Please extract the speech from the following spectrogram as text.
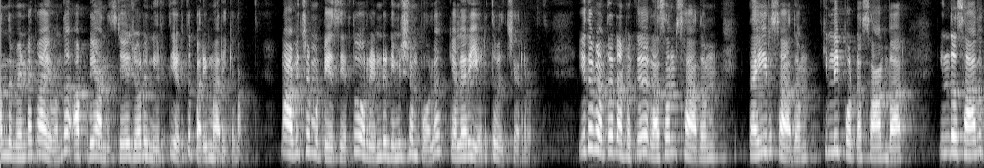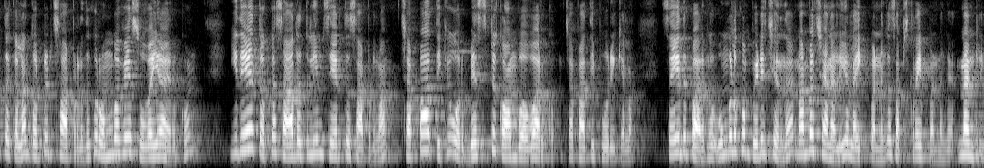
அந்த வெண்டைக்காயை வந்து அப்படியே அந்த ஸ்டேஜோடு நிறுத்தி எடுத்து பரிமாறிக்கலாம். நான் அவிச்ச முட்டையை சேர்த்து ஒரு ரெண்டு நிமிஷம் போல் கிளறி எடுத்து வச்சிடுறேன். இது வந்து நமக்கு ரசம் சாதம் தயிர் சாதம் கிள்ளி போட்ட சாம்பார் இந்த சாதத்துக்கெல்லாம் தொட்டு சாப்பிட்றதுக்கு ரொம்பவே சுவையாக இருக்கும். இதே தொக்க சாதத்துலேயும் சேர்த்து சாப்பிடலாம். சப்பாத்திக்கு ஒரு பெஸ்ட்டு காம்போவாக இருக்கும். சப்பாத்தி பூரிக்கலாம் செய்து பாருங்கள் உங்களுக்கும் பிடிச்சிருந்தால் நம்ம சேனலையும் லைக் பண்ணுங்கள் சப்ஸ்கிரைப் பண்ணுங்கள் நன்றி.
